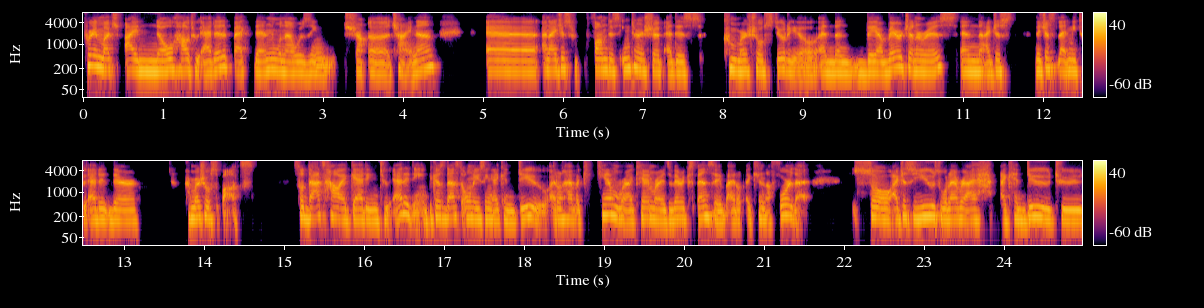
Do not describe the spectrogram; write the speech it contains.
pretty much I know how to edit back then when I was in uh, China. Uh, and I just found this internship at this commercial studio, and then they are very generous, and I just they just let me to edit their commercial spots. So that's how I get into editing because that's the only thing I can do. I don't have a camera. A camera is very expensive. I don't. I can't afford that. So I just use whatever I I can do to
